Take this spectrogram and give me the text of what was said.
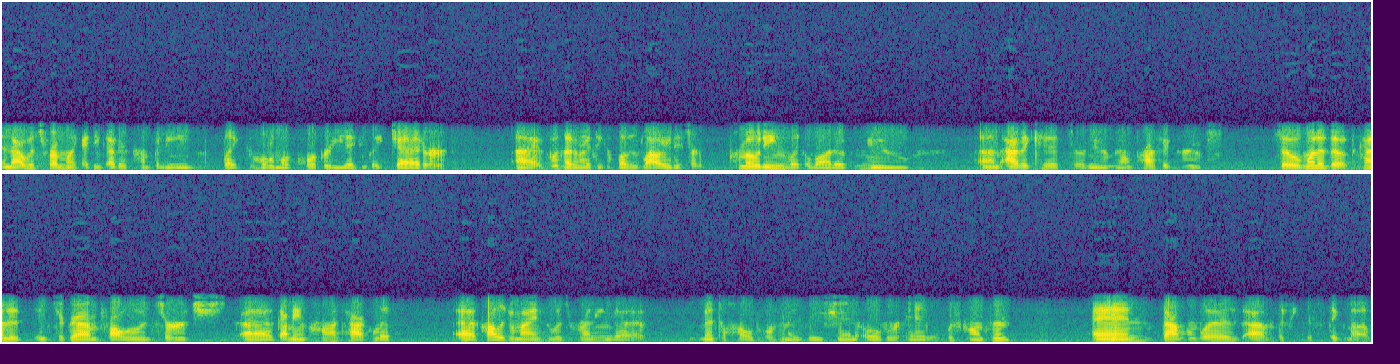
and that was from like I think other companies like a little more corporate I think like JED or uh another I think Love is Louder, they started promoting like a lot of new um advocates or new nonprofit groups. So one of the kind of Instagram follow and search uh got me in contact with a colleague of mine who was running a mental health organization over in Wisconsin. And that one was um Defeat the Stigma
